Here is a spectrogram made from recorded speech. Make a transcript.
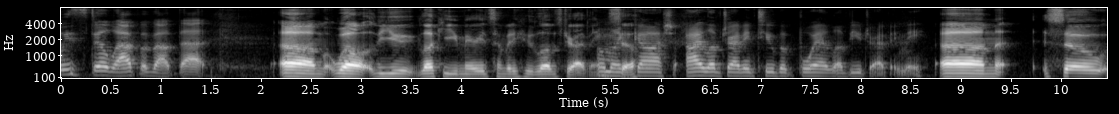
we still laugh about that. Um, well, you lucky you married somebody who loves driving. Oh my so. gosh, I love driving too, but boy, I love you driving me. Um, so,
